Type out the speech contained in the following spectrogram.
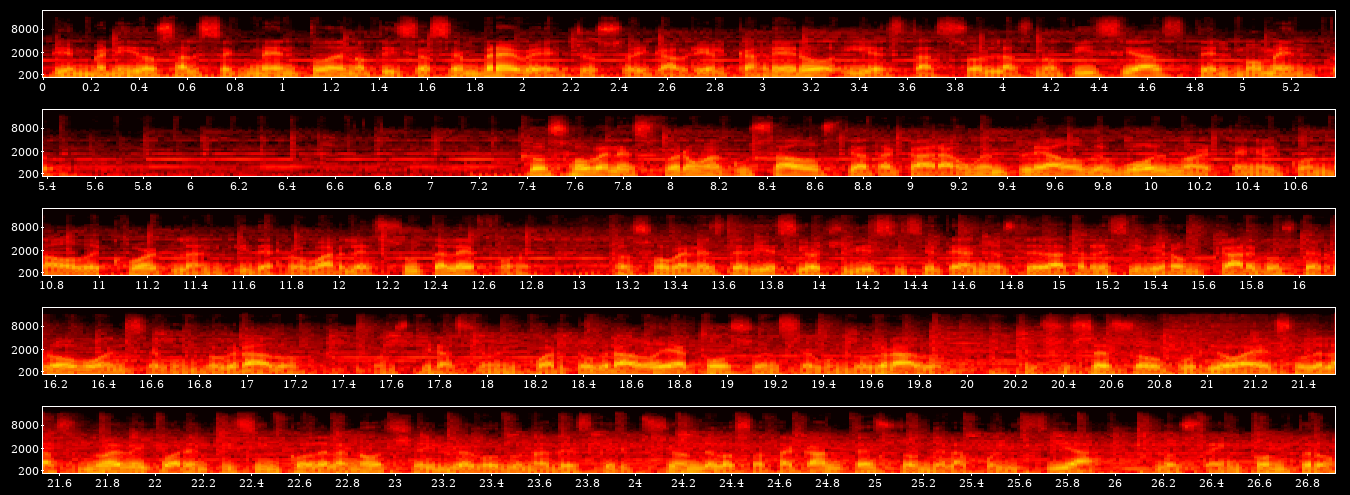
Bienvenidos al segmento de Noticias en Breve. Yo soy Gabriel Carrero y estas son las noticias del momento. Dos jóvenes fueron acusados de atacar a un empleado de Walmart en el condado de Cortland y de robarle su teléfono. Los jóvenes de 18 y 17 años de edad recibieron cargos de robo en segundo grado, conspiración en cuarto grado y acoso en segundo grado. El suceso ocurrió a eso de las 9 y 45 de la noche y luego de una descripción de los atacantes donde la policía los encontró.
